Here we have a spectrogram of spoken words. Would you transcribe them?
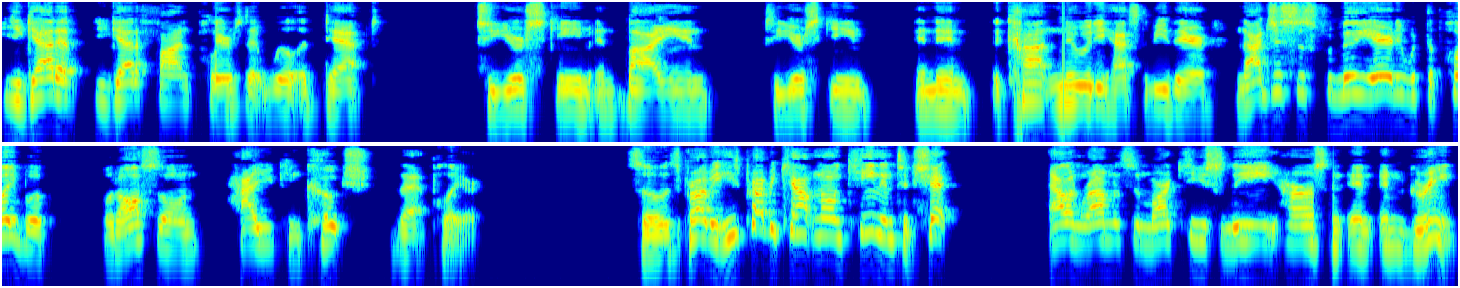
you gotta you gotta find players that will adapt to your scheme and buy in to your scheme. And then the continuity has to be there, not just as familiarity with the playbook, but also on how you can coach that player. So it's probably, he's probably counting on Keenan to check Allen Robinson, Marquise Lee, Hurns, and, and, Greene.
